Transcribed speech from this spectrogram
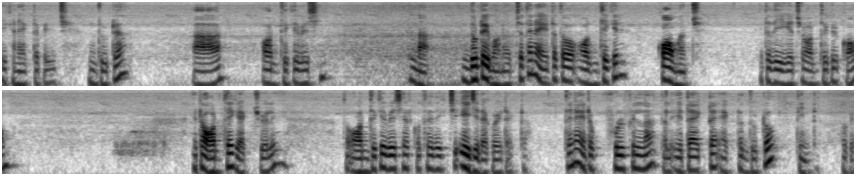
এখানে একটা পেয়েছি। দুটা আর অর্ধেকের বেশি? না, দুটোই মনে হচ্ছে, তাই না? এটা তো অর্ধেকের কম আছে। এটা দিয়ে গেছে অর্ধেকের কম। এটা অর্ধেক অ্যাকচুয়ালি তো অর্ধেকের বেশি আর কোথায় দেখছি? এই যে দেখো এটা একটা। তাই না? এটা ফুলফিল না, তাহলে এটা একটা একটা, দুটো, তিনটা। ওকে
